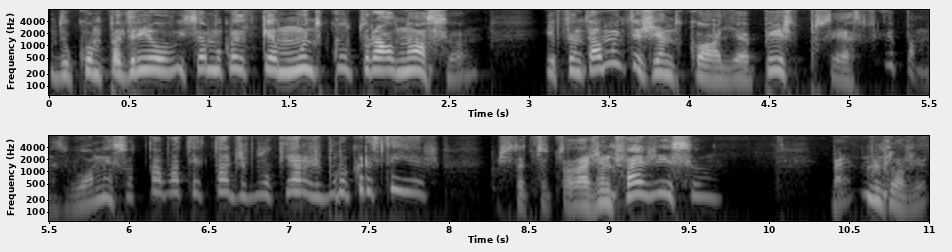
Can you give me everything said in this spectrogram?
do compadrio, isso é uma coisa que é muito cultural nossa. E portanto há muita gente que olha para este processo, Epá, mas o homem só estava a tentar desbloquear as burocracias. Isto, toda a gente faz isso. Bem, vamos lá ver.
